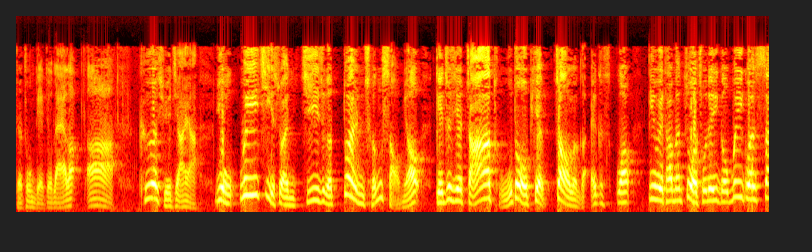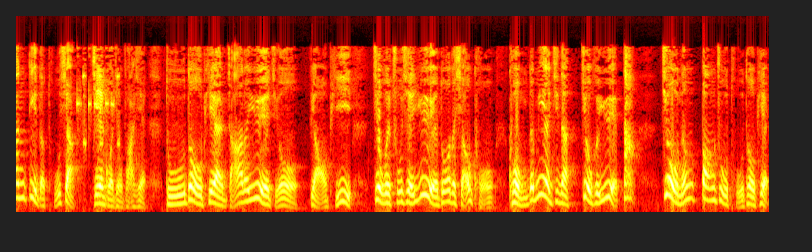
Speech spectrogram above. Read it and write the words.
这重点就来了啊！科学家呀，用微计算机这个断层扫描，给这些炸土豆片照了个 X 光，并为他们做出了一个微观 3D 的图像。结果就发现，土豆片炸的越久，表皮就会出现越多的小孔，孔的面积呢就会越大，就能帮助土豆片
